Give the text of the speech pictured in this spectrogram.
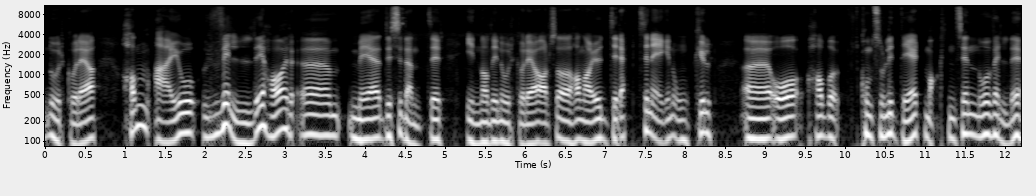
Nord-Korea, han er jo veldig hard med dissidenter innad i Nord-Korea. Altså Han har jo drept sin egen onkel og har konsolidert makten sin noe veldig.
